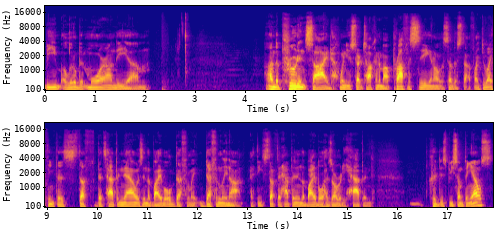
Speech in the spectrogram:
be a little bit more on the um, on the prudent side when you start talking about prophecy and all this other stuff. Like, do I think this stuff that's happening now is in the Bible? Definitely, definitely not. I think stuff that happened in the Bible has already happened. Could this be something else?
